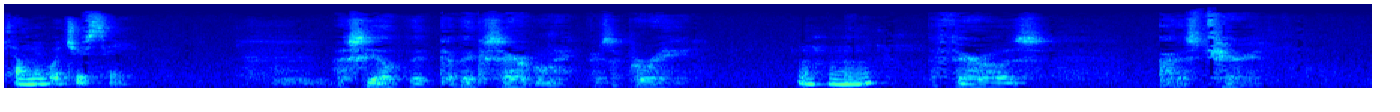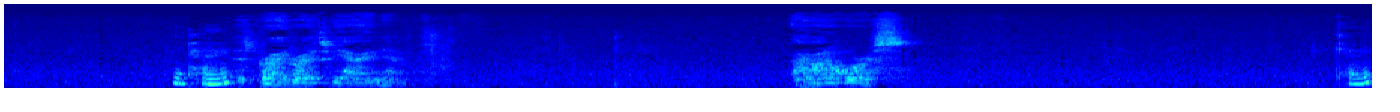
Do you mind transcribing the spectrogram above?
Tell me what you see. I see a big, a big ceremony. There's a parade. Mm-hmm. The pharaoh is on his chariot. Okay. His bride rides behind him. I'm on a horse. Okay.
